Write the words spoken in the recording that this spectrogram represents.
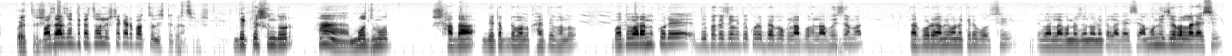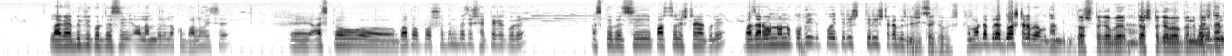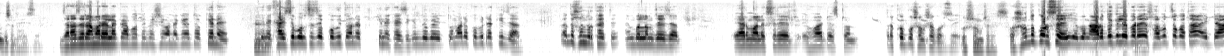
বাজার যদি থাকে চল্লিশ টাকা এটা পাঁচচল্লিশ টাকা। দেখতে সুন্দর হ্যাঁ? মজবুত সাদা গেট আপটা ভালো খাইতে ভালো। গতবার আমি করে দুই পাখি জমিতে করে ব্যাপক লাভ লাভ হয়েছে আমার। তারপরে আমি অনেকেরই বলছি এবার লাগানোর জন্য অনেকে লাগাইছি আমি নিজে এবার লাগাইছি। লাগাই বিক্রি করতেছি। আলহামদুলিল্লাহ খুব ভালো হয়েছে। আজকেও গত পরশু দিন বেছে ষাট টাকা করে আজকে বেছি পাঁচচল্লিশ টাকা করে। বাজারে অন্য অন্য কপি পঁয়ত্রিশ তিরিশ টাকা বিক্রি টাকা আমারটা প্রায় দশ টাকা ব্যবধান বিক্রি দশ টাকা হ্যাঁ। দশ টাকা ব্যবধানে ব্যবধান বিক্রি হয়েছে। যারা যারা আমার এলাকা প্রতিবেশী অনেকে তো কেনে হ্যাঁ। কিনে খাইছে বলছে যে কপি তো অনেক কিনে খাইছে কিন্তু এই তোমার কপিটা কি জাত? এত সুন্দর খাইতে। আমি বললাম যে জাত এয়ার মালেক্সের হোয়াইট স্টোন। তারা খুব প্রশংসা করছে। প্রশংসা তো করছেই এবং আরও গেলে পরে সর্বোচ্চ কথা এটা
